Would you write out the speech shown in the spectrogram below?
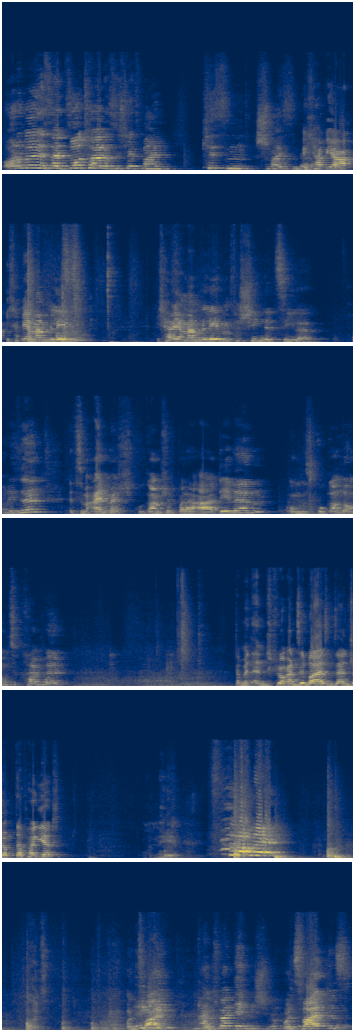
Audible ist halt so toll, dass ich jetzt mein Kissen schmeißen werde. Ich habe ja, ich habe ja in meinem Leben, ich habe ja in meinem Leben verschiedene Ziele. Und die sind. Zum einen möchte ich Programmchef bei der ARD werden, um das Programm da umzukrempeln. Damit endlich Florian Silbereisen seinen Job da verliert. Oh nee. Florian! Und zweitens, und zweitens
